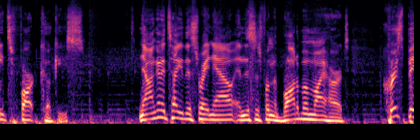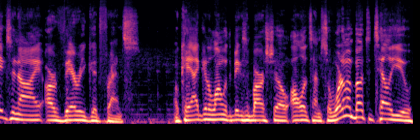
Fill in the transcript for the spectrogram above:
eats fart cookies. Now, I'm going to tell you this right now, and this is from the bottom of my heart. Chris Biggs and I are very good friends. Okay, I get along with the Biggs and Barr show all the time. So what I'm about to tell you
